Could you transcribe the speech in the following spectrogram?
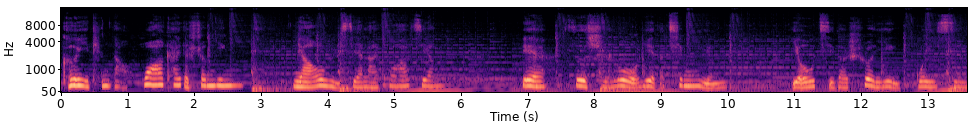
可以听到花开的声音，鸟语衔来花香，也似是落叶的轻盈。尤其的顺应归心，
